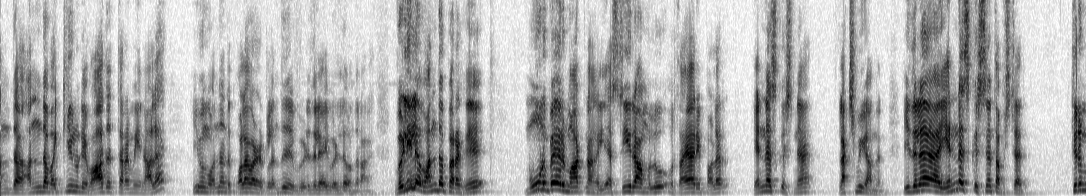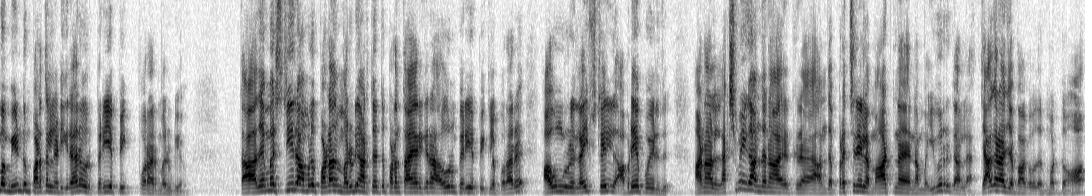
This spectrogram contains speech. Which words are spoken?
அந்த அந்த வக்கீலுடைய வாத திறமையினால் இவங்க வந்து அந்த கொலை வழக்குலேருந்து விடுதலையாகி வெளில வந்துடுறாங்க வெளியில் வந்த பிறகு மூணு பேர் மாட்டினாங்க இல்லையா? ஸ்ரீராமுலு ஒரு தயாரிப்பாளர் என்எஸ் கிருஷ்ணன் லக்ஷ்மிகாந்தன். இதில் என்எஸ் கிருஷ்ணன் தப்பிச்சிட்டார். திரும்ப மீண்டும் படத்தில் நடிக்கிறார் ஒரு பெரிய பீக் போகிறார் மறுபடியும். அதே மாதிரி ஸ்ரீராமுலு படம் மறுபடியும் அடுத்தடுத்து படம் தயாரிக்கிறார். அவரும் பெரிய பீக்கில் போகிறாரு அவங்களுடைய லைஃப் ஸ்டைல் அப்படியே போயிடுது. ஆனால் லக்ஷ்மிகாந்தனா இருக்கிற அந்த பிரச்சனையில் மாட்டின நம்ம இவர் இருக்கார்ல தியாகராஜ பாகவதர் மட்டும்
